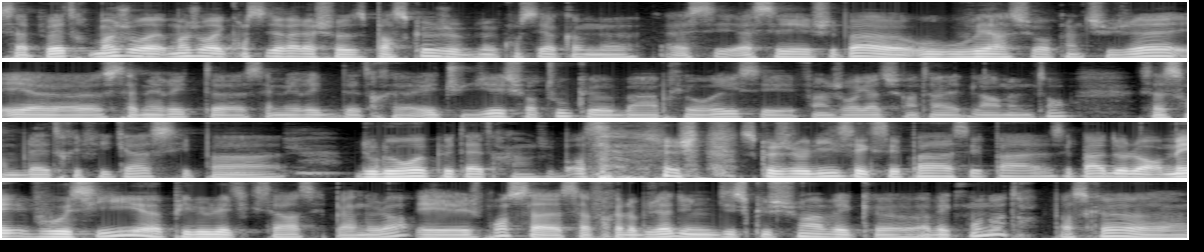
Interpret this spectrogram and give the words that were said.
ça peut être. Moi, j'aurais, moi, j'aurais considéré la chose parce que je me considère comme euh, assez, assez, je sais pas, euh, ouvert sur plein de sujets et euh, ça mérite, euh, ça mérite d'être étudié. Surtout que, ben, a priori, c'est, enfin, je regarde sur internet là en même temps, ça semblait être efficace. C'est pas douloureux peut-être. hein, je pense. Ce que je lis, c'est que c'est pas, c'est pas, c'est pas de l'or. Mais vous aussi, pilule, etc. C'est pas de l'or. Et je pense que ça, ça ferait l'objet d'une discussion avec, euh, avec mon autre, parce que, euh,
